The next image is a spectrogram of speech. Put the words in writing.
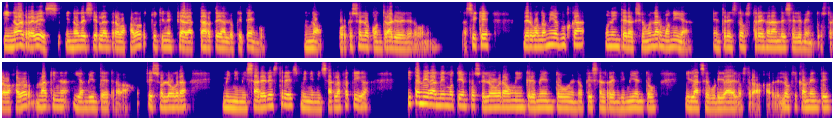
Y no al revés, y no decirle al trabajador, tú tienes que adaptarte a lo que tengo. No, porque eso es lo contrario de la ergonomía. Así que la ergonomía busca una interacción, una armonía entre estos tres grandes elementos, trabajador, máquina y ambiente de trabajo. Eso logra minimizar el estrés, minimizar la fatiga y también al mismo tiempo se logra un incremento en lo que es el rendimiento y la seguridad de los trabajadores. Lógicamente,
